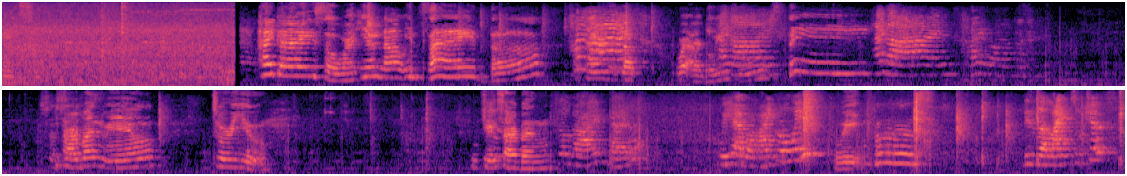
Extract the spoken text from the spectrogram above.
next Hi guys, so we're here now inside the hotel that we are going to stay. Hi, guys. Hi, guys. So Sarban will tour you. Okay, Sarban, So, guys, then we have a microwave. wait first. These are light switches.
